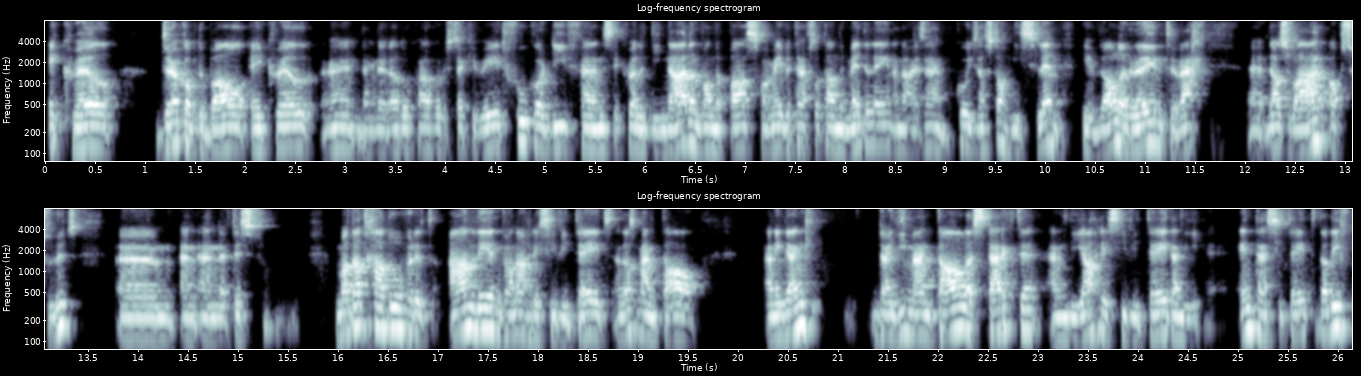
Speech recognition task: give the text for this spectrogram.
ik wil druk op de bal. Ik wil, ik denk dat je dat ook wel voor een stukje weet, full court defense. Ik wil het dynaren van de pas, wat mij betreft, tot aan de middenlijn. En dan ga je zeggen, coach, dat is toch niet slim. Je hebt alle ruimte weg. Uh, dat is waar, absoluut. Um, en, en het is... Maar dat gaat over het aanleren van agressiviteit. En dat is mentaal. En ik denk dat je die mentale sterkte en die agressiviteit en die intensiteit, dat heeft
